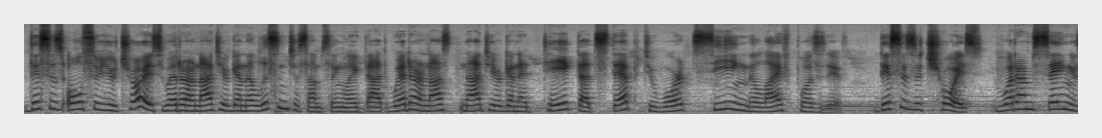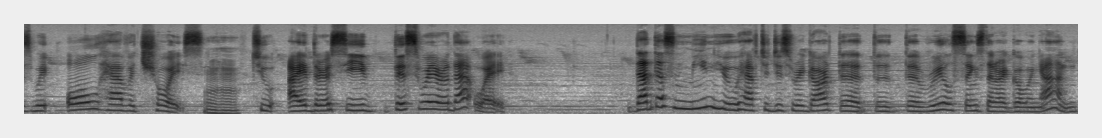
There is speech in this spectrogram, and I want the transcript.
this is also your choice whether or not you're going to listen to something like that whether or not, not you're going to take that step toward seeing the life positive this is a choice what i'm saying is we all have a choice mm-hmm. to either see this way or that way that doesn't mean you have to disregard the, the, the real things that are going on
